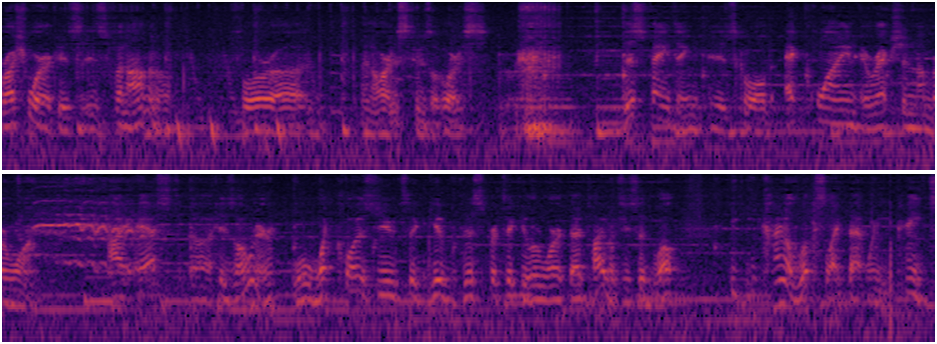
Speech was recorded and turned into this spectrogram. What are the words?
brushwork is, is phenomenal for uh, an artist who's a horse. This painting is called Equine Erection Number One. I asked uh, his owner, well, what caused you to give this particular work that title? She said, well, he, he kind of looks like that when he paints.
